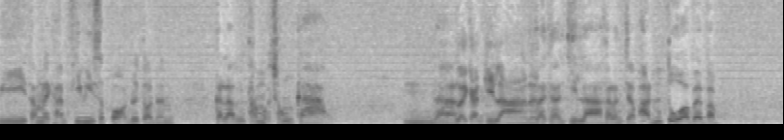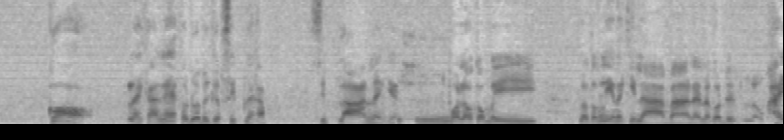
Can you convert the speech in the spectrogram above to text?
วีทำรายการทีวีสปอร์ตด้วยตอนนั้นกำลังทำกับช่องเก้า อืมนะฮะ รายการกีฬานะ รายการกีฬากำลังจะผันตัวไปแบบ ก็รายการแรกก็โดนไปเกือบสิบเลยครับสิบล้านอะไรเงี้ยโอ้โห เพราะเราต้องไปเราต้องเรียกนักกีฬามาอะไรแล้วก็เราให้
